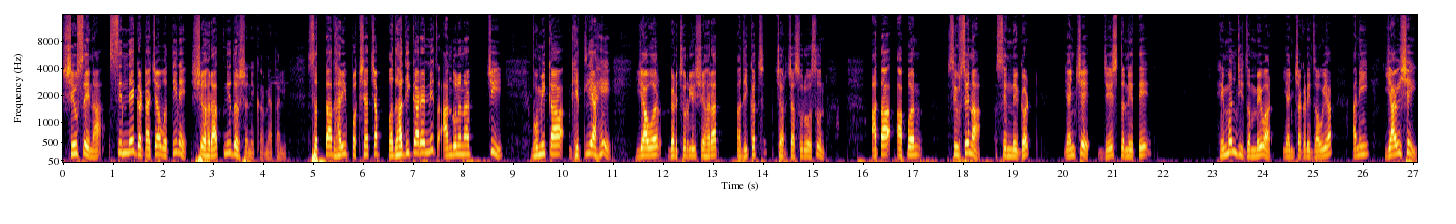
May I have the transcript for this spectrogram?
शिवसेना शिंदे गटाच्या वतीने शहरात निदर्शने करण्यात आली. सत्ताधारी पक्षाच्या पदाधिकाऱ्यांनीच आंदोलनाची भूमिका घेतली आहे. यावर गडचिरोली शहरात अधिकच चर्चा सुरू असून आता आपण शिवसेना शिंदे गट यांचे ज्येष्ठ नेते हेमंतजी जम्मेवार यांच्याकडे जाऊया आणि याविषयी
